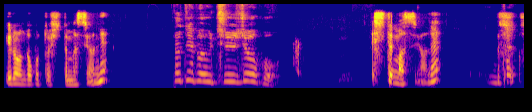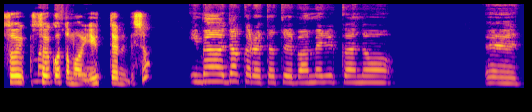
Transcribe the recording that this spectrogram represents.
いろんなこと知ってますよね。例えば宇宙情報。知ってますよね。そういう、そういうことも言ってるんでしょ？今、だから例えばアメリカの、えー、っ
